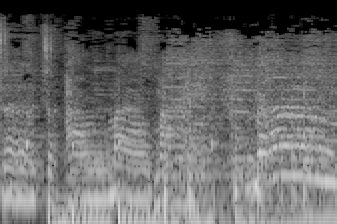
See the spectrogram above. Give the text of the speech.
เธอจะพังมากมาย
